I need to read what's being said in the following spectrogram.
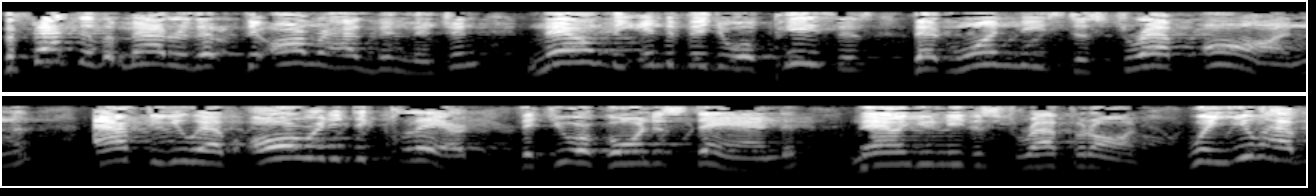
The fact of the matter that the armor has been mentioned, now the individual pieces that one needs to strap on after you have already declared that you are going to stand now you need to strap it on. When you have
